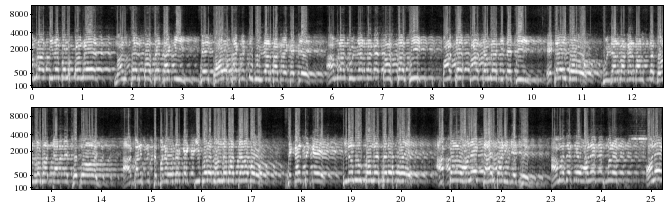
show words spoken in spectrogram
আমরা তৃণমূল কংগ্রেস মানুষের পাশে থাকি, সেই ভরসা কিন্তু গুলজারবাগ রেখেছে। আমরা গুলজারবাগে পাঁচটা সিট, পাঁচে পাঁচ আমরা জিতেছি। এটাই বড়। গুলজারবাগের মানুষকে ধন্যবাদ জানালে ছোট হয়। আর মানে মানে ওদেরকে কি বলে ধন্যবাদ জানাব? সেখান থেকে তৃণমূল কংগ্রেসের উপরে আপনারা অনেক দায় বাড়ি দিয়েছেন। আমাদেরকে অনেক মানে অনেক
